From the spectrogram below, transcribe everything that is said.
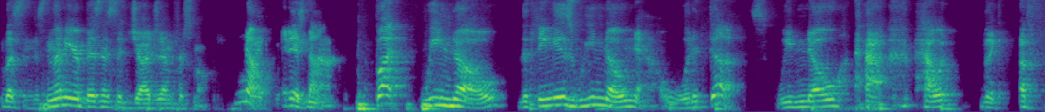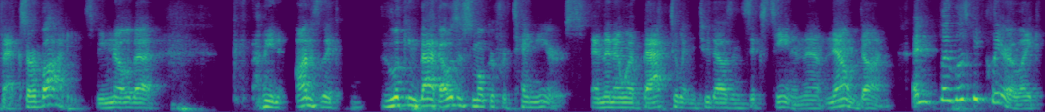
listen. It's none of your business to judge them for smoking. No, like, it is not. not. But we know the thing is, we know now what it does. We know how how it like affects our bodies. We know that. I mean, honestly, like looking back, I was a smoker for 10 years. And then I went back to it in 2016. And now, now I'm done. And like, let's be clear, like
